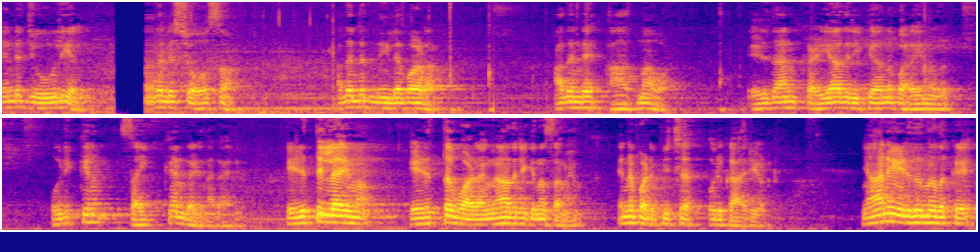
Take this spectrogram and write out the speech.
എന്റെ ജോലിയല്ല അതെന്റെ ശ്വാസമാണ് അതെന്റെ നിലപാടാണ്. അതെന്റെ ആത്മാവാണ്. എഴുതാൻ കഴിയാതിരിക്കുക എന്ന് പറയുന്നത് ഒരിക്കലും സഹിക്കാൻ കഴിയുന്ന കാര്യം. എഴുത്തില്ലായ്മ എഴുത്ത് വഴങ്ങാതിരിക്കുന്ന സമയം എന്നെ പഠിപ്പിച്ച ഒരു കാര്യമുണ്ട് ഞാൻ എഴുതുന്നതൊക്കെ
